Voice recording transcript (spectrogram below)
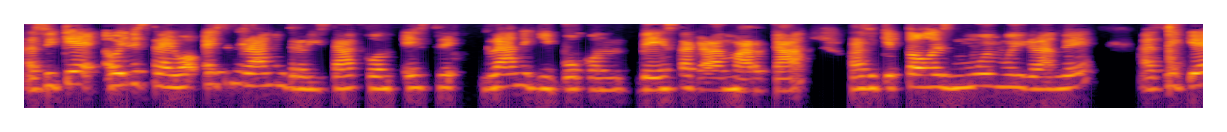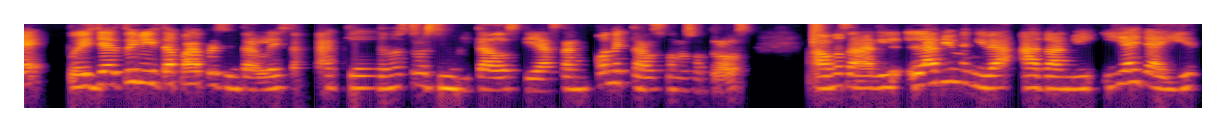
Así que hoy les traigo esta gran entrevista con este gran equipo con, de esta gran marca. Así que todo es muy, muy grande. Así que pues ya estoy lista para presentarles aquí a nuestros invitados que ya están conectados con nosotros. Vamos a darle la bienvenida a Dani y a Yair,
